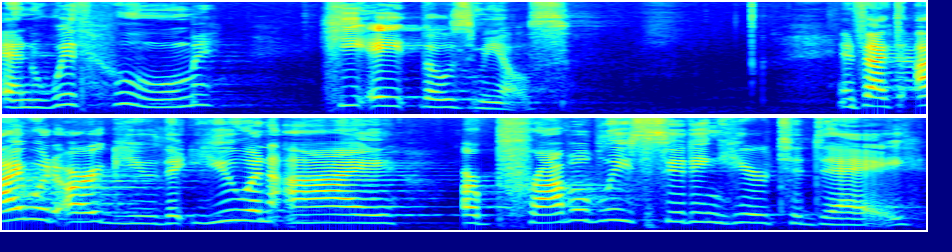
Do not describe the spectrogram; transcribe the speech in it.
and with whom he ate those meals. In fact, I would argue that you and I are probably sitting here today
